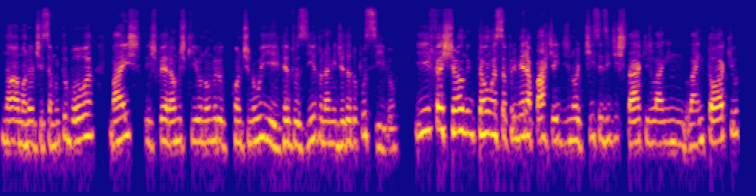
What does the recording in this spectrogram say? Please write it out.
Não é uma notícia muito boa, mas esperamos que o número continue reduzido na medida do possível. E fechando, então, essa primeira parte aí de notícias e destaques lá em, lá em Tóquio,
